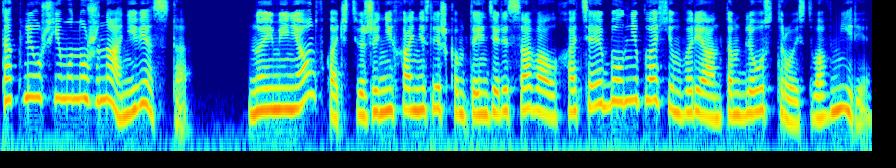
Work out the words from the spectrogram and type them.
так ли уж ему нужна невеста. Но и меня он в качестве жениха не слишком-то интересовал, хотя и был неплохим вариантом для устройства в мире.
